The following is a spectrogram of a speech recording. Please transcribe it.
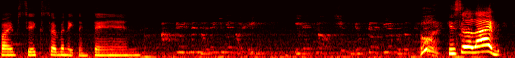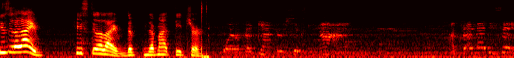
5, 6, 7, 8, 9, 10. He's still alive! He's still alive! He's still alive. The, the math teacher. Well, if I count through 69, I'll try 96.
